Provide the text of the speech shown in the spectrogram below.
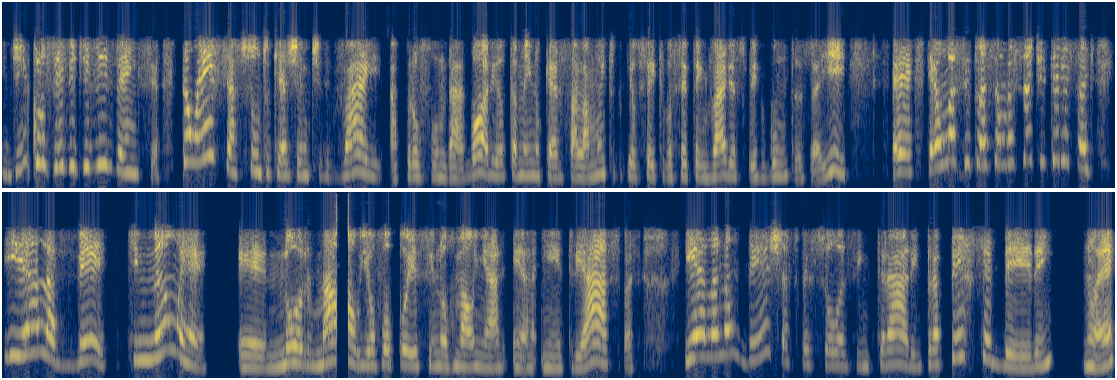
de inclusive de vivência. Então, esse assunto que a gente vai aprofundar agora, e eu também não quero falar muito, porque eu sei que você tem várias perguntas aí, é, é uma situação bastante interessante. E ela vê que não é, é normal, e eu vou pôr esse normal em, em, entre aspas, e ela não deixa as pessoas entrarem para perceberem não é?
